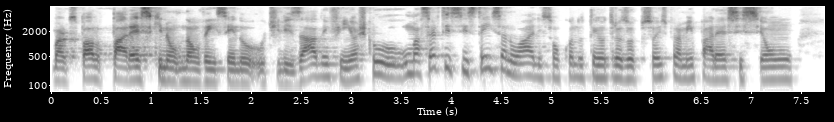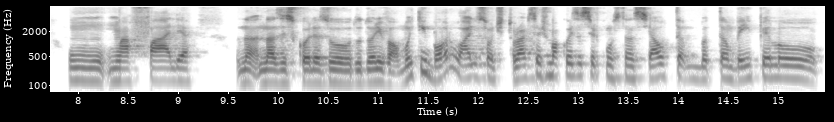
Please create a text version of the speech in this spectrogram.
Marcos Paulo parece que não, não vem sendo utilizado. Enfim, eu acho que uma certa insistência no Alisson, quando tem outras opções, para mim parece ser um, um, uma falha na, nas escolhas do, do, Dorival. Muito embora o Alisson titular seja uma coisa circunstancial tam, também pelo,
